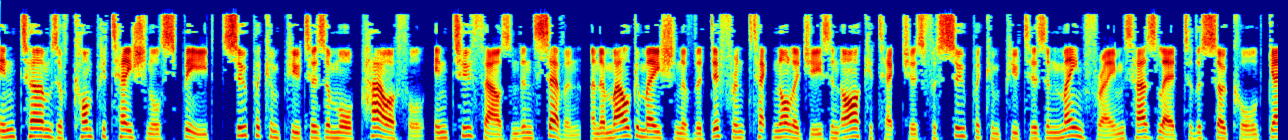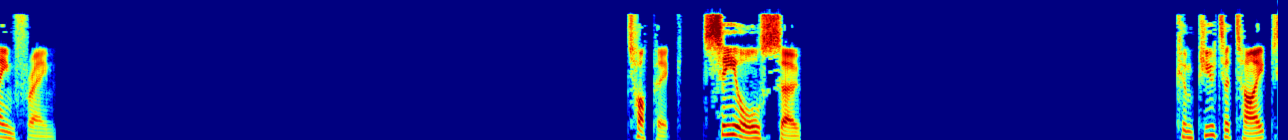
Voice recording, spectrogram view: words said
In terms of computational speed, supercomputers are more powerful. In 2007, an amalgamation of the different technologies and architectures for supercomputers and mainframes has led to the so-called gameframe. Topic: See also Computer types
